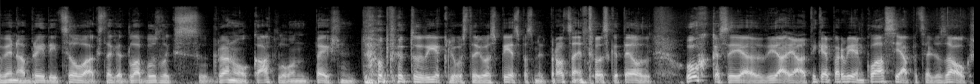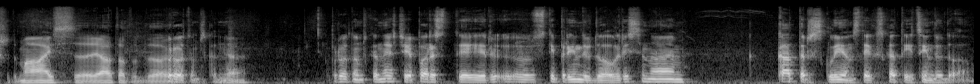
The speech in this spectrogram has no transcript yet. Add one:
ka vienā brīdī cilvēks tagad labi uzliks granulu katlu un pēkšņi tu, tu iekļūsi tajos 15%, ka tev, uh, kas ir jā, jā, jā, tikai par vienu klasi jāpaceļ uz augšu mājas. Jā, tad, tad, Protams, ka ne. Protams, ka nešķie parasti ir stipri individuāli risinājumi. Katrs klients tiek skatīts individuāli.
